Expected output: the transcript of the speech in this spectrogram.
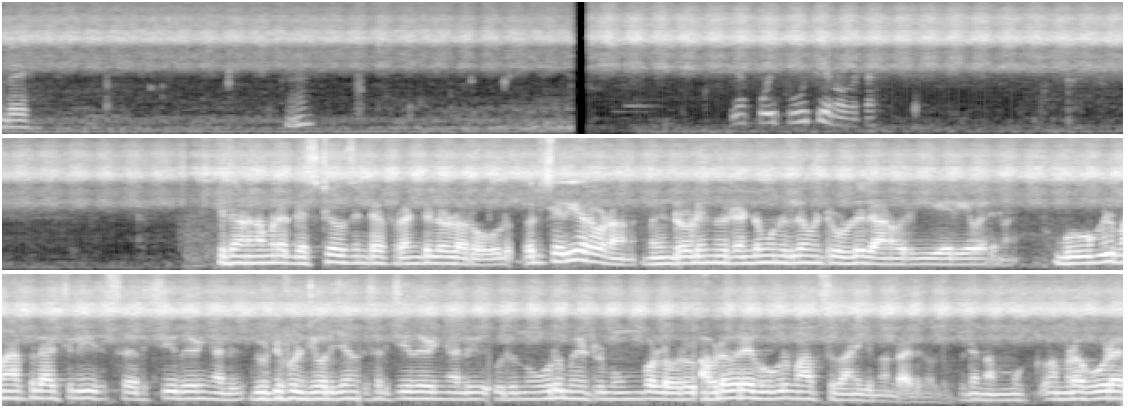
എന്തേ ഇതാണ് നമ്മുടെ ഗസ്റ്റ് ഹൗസിന്റെ ഫ്രണ്ടിലുള്ള റോഡ്. ഒരു ചെറിയ റോഡാണ്. മെയിൻ റോഡിൽ നിന്ന് രണ്ട് മൂന്ന് കിലോമീറ്റർ ഉള്ളിലാണ് ഒരു ഈ ഏരിയ വരുന്നത്. ഗൂഗിൾ മാപ്പിൽ ആക്ച്വലി സെർച്ച് ചെയ്ത് കഴിഞ്ഞാൽ ബ്യൂട്ടിഫുൾ ജോർജിയ സെർച്ച് ചെയ്ത് കഴിഞ്ഞാൽ ഒരു നൂറ് മീറ്റർ മുമ്പുള്ള ഒരു അവിടെ വരെ ഗൂഗിൾ മാപ്സ് കാണിക്കുന്നുണ്ടായിരുന്നുള്ളൂ പിന്നെ നമുക്ക് നമ്മുടെ കൂടെ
